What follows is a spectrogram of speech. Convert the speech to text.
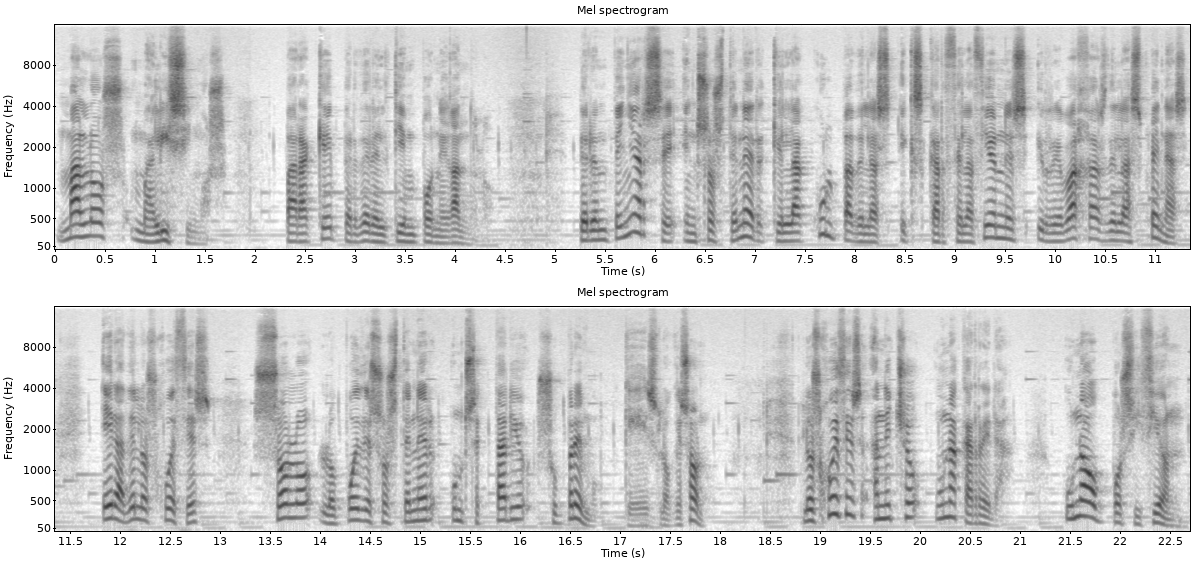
malos malísimos. ¿Para qué perder el tiempo negándolo? Pero empeñarse en sostener que la culpa de las excarcelaciones y rebajas de las penas era de los jueces solo lo puede sostener un sectario supremo, que es lo que son. Los jueces han hecho una carrera, una oposición,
